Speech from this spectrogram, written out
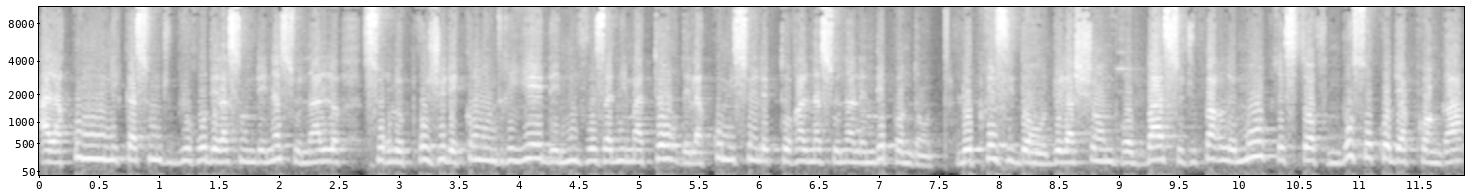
à la communication du bureau de l'Assemblée nationale sur le projet de calendrier des nouveaux animateurs de la Commission électorale nationale indépendante. Le président de la Chambre basse du Parlement, Christophe Mbosoko Diakwanga,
